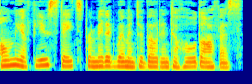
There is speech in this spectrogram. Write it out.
only a few states permitted women to vote and to hold office.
